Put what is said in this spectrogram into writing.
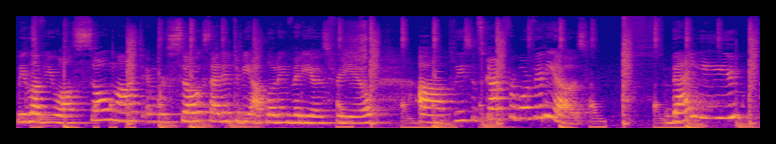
We love you all so much and we're so excited to be uploading videos for you. Uh, please subscribe for more videos. Bye!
